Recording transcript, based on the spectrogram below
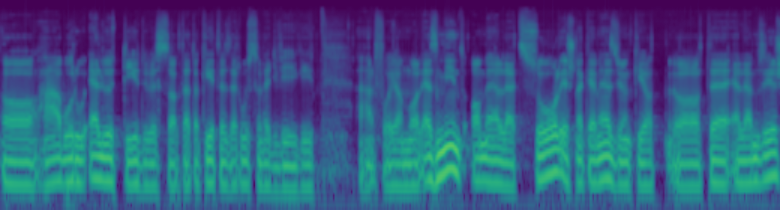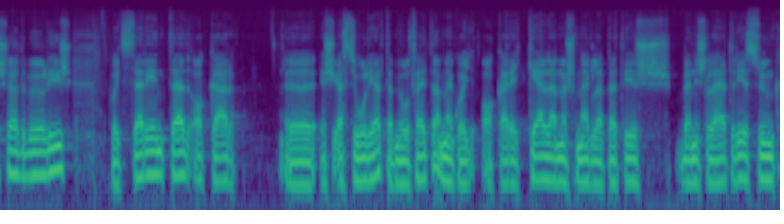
a háború előtti időszak, tehát a 2021 végi árfolyammal. Ez mind amellett szól, és nekem ez jön ki a, a te elemzésedből is, hogy szerinted akár és ezt jól értem, jól fejtem meg, hogy akár egy kellemes meglepetésben is lehet részünk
